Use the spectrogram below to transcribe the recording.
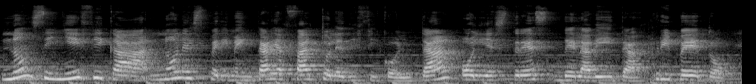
non significa non sperimentare affatto le difficoltà o gli stress della vita, ripeto,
